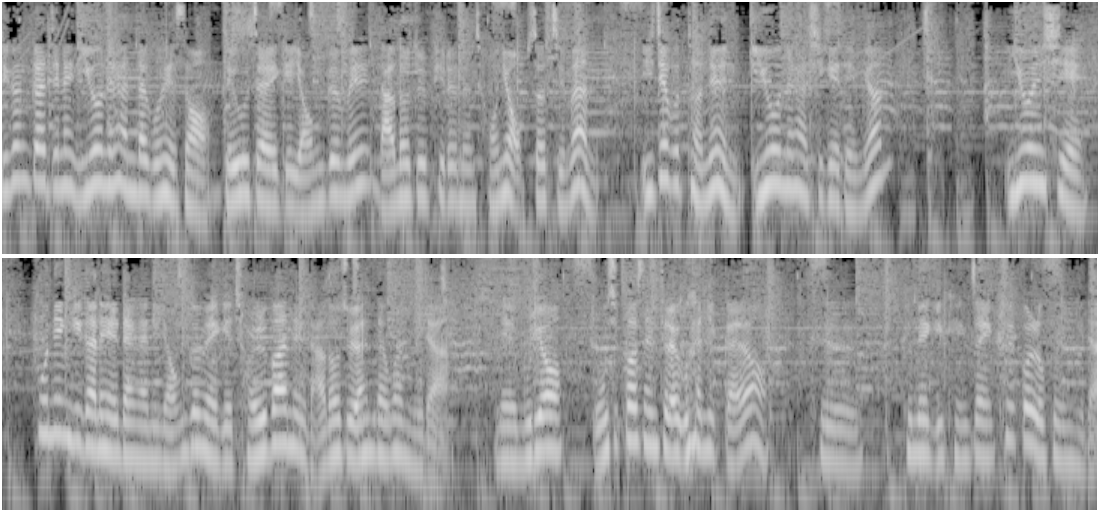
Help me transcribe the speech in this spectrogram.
지금까지는 이혼을 한다고 해서 배우자에게 연금을 나눠줄 필요는 전혀 없었지만 이제부터는 이혼을 하시게 되면 이혼 시에 혼인 기간에 해당하는 연금액의 절반을 나눠줘야 한다고 합니다. 네, 무려 50%라고 하니까요. 그 금액이 굉장히 클 걸로 보입니다.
